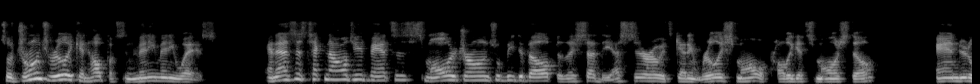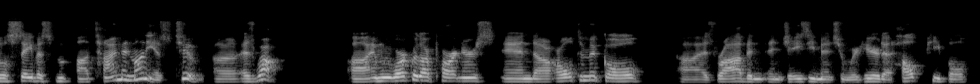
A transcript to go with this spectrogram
So drones really can help us in many, many ways. And as this technology advances, smaller drones will be developed. As I said, the S0 is getting really small. Will probably get smaller still, and it'll save us uh, time and money as too uh, as well. Uh, and we work with our partners. And our ultimate goal, uh, as Rob and, and Jay Z mentioned, we're here to help people,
